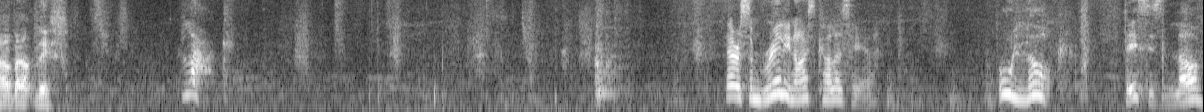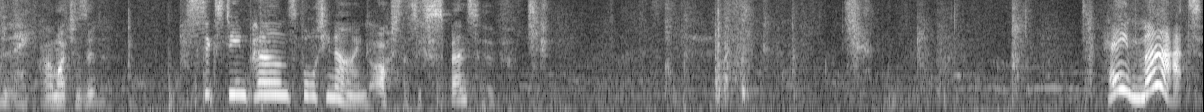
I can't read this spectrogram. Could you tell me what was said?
How about this? Black. There are some really nice colours here. Oh, look. This is lovely. How much is it? £16.49. Gosh, that's expensive. Hey, Matt!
